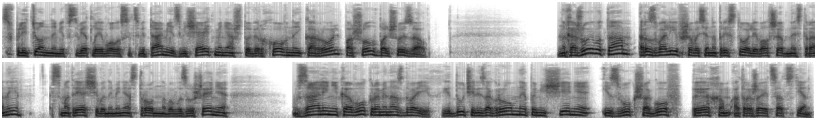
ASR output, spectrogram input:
с вплетенными в светлые волосы цветами извещает меня, что верховный король пошел в большой зал. Нахожу его там, развалившегося на престоле волшебной страны, смотрящего на меня с тронного возвышения. В зале никого, кроме нас двоих. Иду через огромное помещение, и звук шагов эхом отражается от стен.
